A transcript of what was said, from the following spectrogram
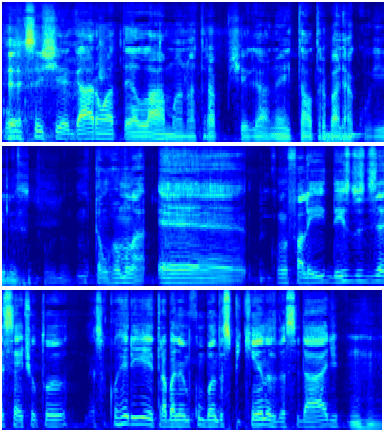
Como que vocês chegaram até lá, mano? Atra... Chegar, né, e tal, trabalhar com eles e tudo. Então, vamos lá. É, Como eu falei, desde os 17 eu tô nessa correria, trabalhando com bandas pequenas da cidade. Uhum.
